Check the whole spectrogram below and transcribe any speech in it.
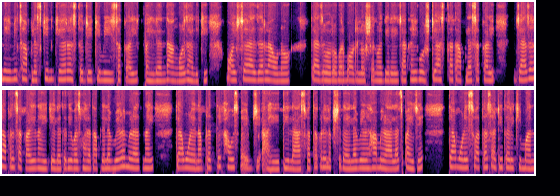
नेहमीच आपलं स्किन केअर असतं जे की मी सकाळी पहिल्यांदा आंघोळ झाली की मॉइश्चरायझर लावणं त्याचबरोबर बॉडी लोशन वगैरे ज्या काही गोष्टी असतात आपल्या सकाळी ज्या जर आपण सकाळी नाही केल्या तर दिवसभरात आपल्याला वेळ मिळत नाही. त्यामुळे ना प्रत्येक हाऊसवाईफ जी आहे तिला स्वतःकडे लक्ष द्यायला वेळ हा मिळालाच पाहिजे. त्यामुळे स्वतःसाठी तरी किमान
